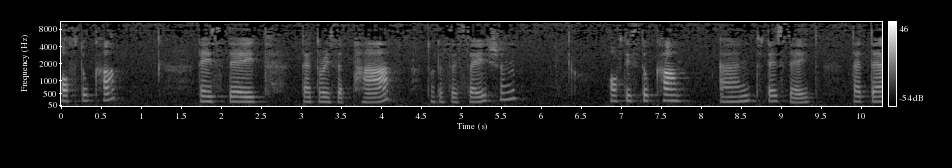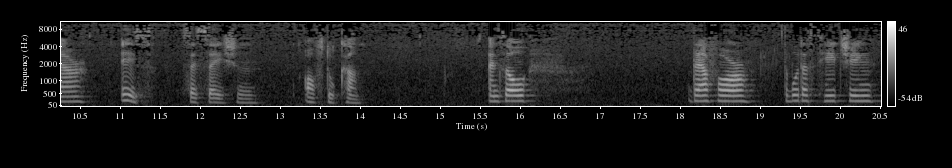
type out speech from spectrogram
of dukkha. They state that there is a path to the cessation of this dukkha, and they state that there is cessation of dukkha. And so, therefore, the Buddha's teaching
